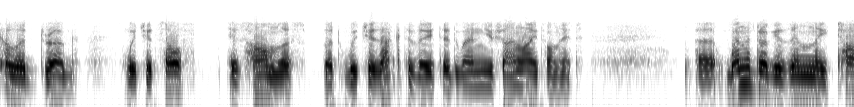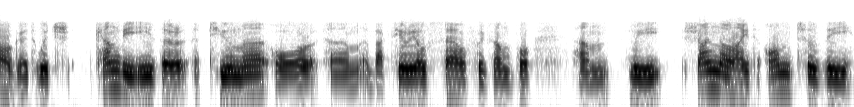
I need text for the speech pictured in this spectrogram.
coloured drug, which itself is harmless, but which is activated when you shine light on it. Uh, when the drug is in the target, which can be either a tumor or um, a bacterial cell, for example. Um, we shine the light onto the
